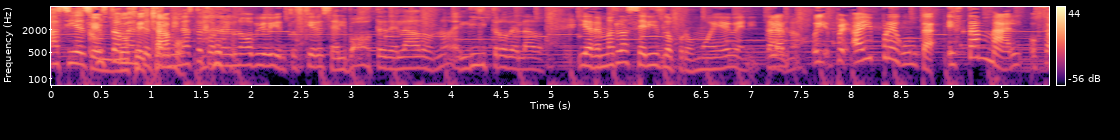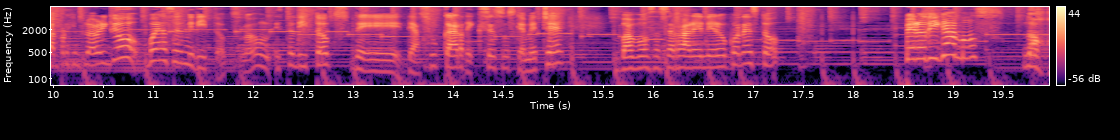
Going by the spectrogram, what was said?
Así es, justamente terminaste con el novio y entonces quieres el bote de helado, ¿no? El litro de helado. Y además las series lo promueven y tal. ¿no? Oye, pero hay pregunta, ¿está mal? O sea, por ejemplo, a ver, yo voy a hacer mi detox, ¿no? Este detox de, de azúcar, de excesos que me eché. Vamos a cerrar enero con esto. Pero digamos, no,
